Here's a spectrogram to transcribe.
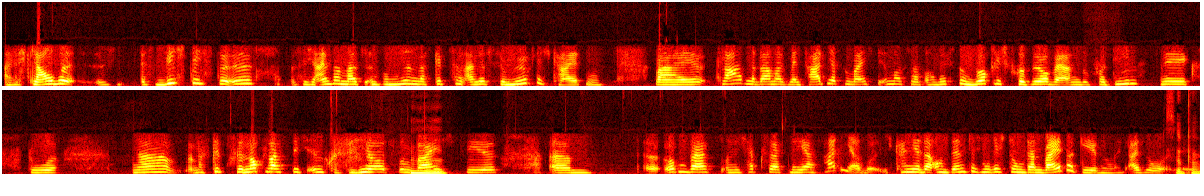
Also ich glaube, das Wichtigste ist, sich einfach mal zu informieren, was gibt es denn alles für Möglichkeiten. Weil klar hat man damals, wenn Katja zum Beispiel immer sagt, oh, willst du wirklich Friseur werden, du verdienst nichts, du, na, was gibt's für noch, was dich interessiert, zum mhm. Beispiel, ähm, äh, irgendwas. Und ich habe gesagt, naja, Fadi, aber ich kann ja da auch in sämtlichen Richtungen dann weitergeben. Also Super.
